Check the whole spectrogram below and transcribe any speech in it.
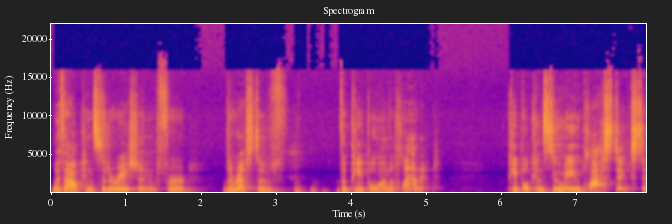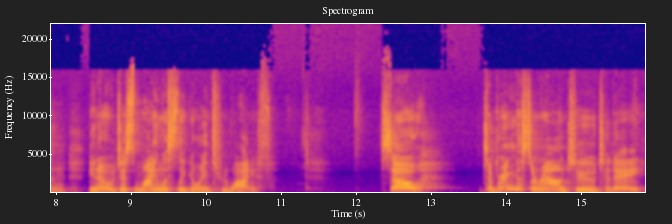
without consideration for the rest of the people on the planet. people consuming plastics and, you know, just mindlessly going through life. So, to bring this around to today,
